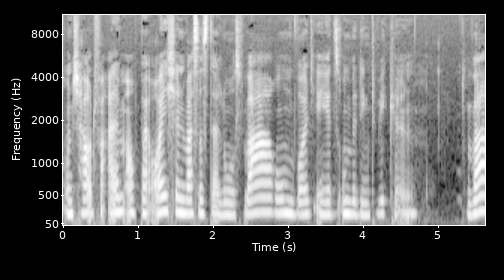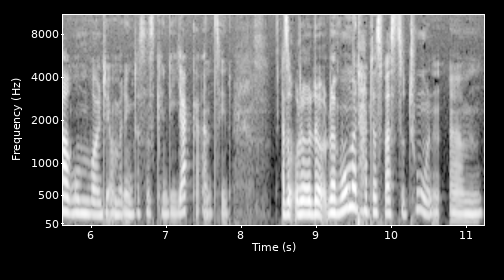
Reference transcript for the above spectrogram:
Und schaut vor allem auch bei euch hin, was ist da los. Warum wollt ihr jetzt unbedingt wickeln? Warum wollt ihr unbedingt, dass das Kind die Jacke anzieht? Also, oder, oder, oder womit hat das was zu tun? Ähm,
